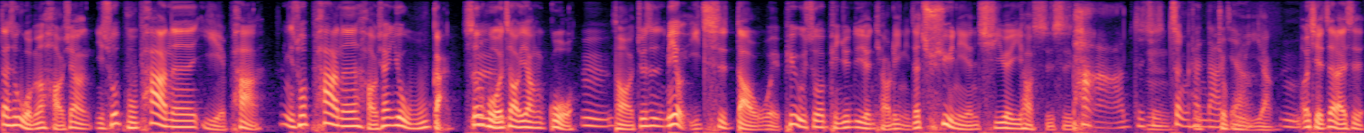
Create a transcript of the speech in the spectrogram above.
但是我们好像你说不怕呢也怕，你说怕呢好像又无感，生活嗯照样过。嗯，哦，就是没有一次到位。譬如说，平均地权条例，你在去年七月一号实施，啪，这就是嗯震撼大家就就不。一样。嗯而且再来是，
